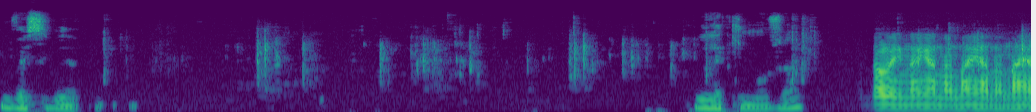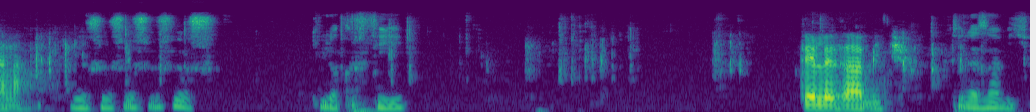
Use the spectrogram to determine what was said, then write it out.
Weź sobie leki może. Dalej na Jana, na Jana, na Jana. Już, już, już, już, już. Kilo krwi. Tyle zabić. Tyle zabić.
